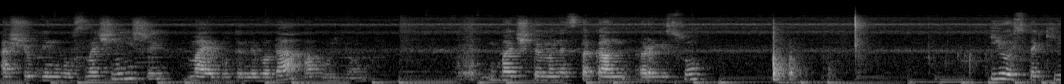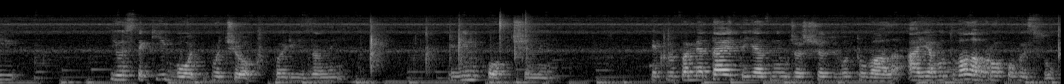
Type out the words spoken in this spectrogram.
А щоб він був смачніший, має бути не вода, а бульйон. Бачите, в мене стакан рису. І ось такий, і ось такий бочок порізаний. Він копчений. Як ви пам'ятаєте, я з ним вже щось готувала. А я готувала гороховий суп.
